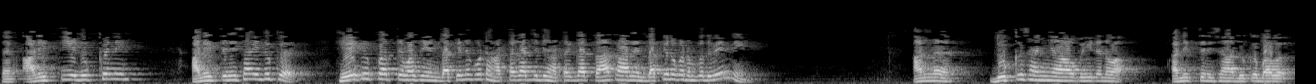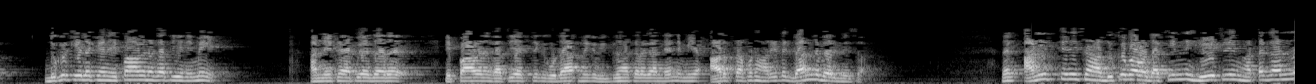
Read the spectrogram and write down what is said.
දැන් අනිත්‍ය දුක්ඛනේ. අනිත්‍ය නිසායි දුක. හේතුප්‍රත්‍ය වශයෙන් දකිනකොට හටගත්තදී හටගත් ආකාරයෙන් දකිනකොට මොකද වෙන්නේ? අන්න දුක්ඛ සංඥාව පිළිදෙනවා. අනිත්‍ය නිසා දුක බව දුක කියලා කියන්නේ එපා වෙන ගතිය නෙමෙයි. අන්න ඒක අපි අද අර එපා වෙන ගතියත් එක්ක ගොඩාක් මේක විග්‍රහ කරගන්න යන්නේ මේ අර්ථ අපට හරියට ගන්න බැරි නිසා. දැන් අනිත්‍ය නිසා දුක බව දකින්නේ හේතුයෙන් හටගන්න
